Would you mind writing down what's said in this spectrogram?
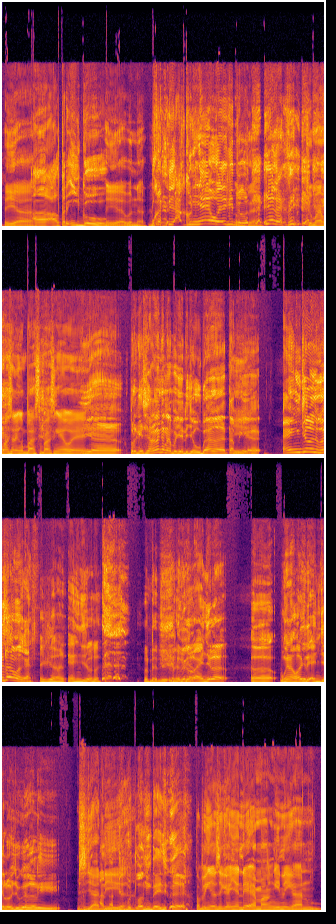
Iya. Uh, alter ego Iya benar. bukan di akun ngewe gitu loh iya gak sih Cuma emang sering ngebahas-bahas ngewe. Iya, pergeserannya kenapa jadi jauh banget? Tapi Iya. ya Angel juga sama kan? Iya Angel. udah di. udah Tapi kalau Angel eh mungkin awalnya jadi Angelo juga kali. bisa jadi. Antar ya. lonte juga. Tapi enggak sih kayaknya dia emang ini kan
